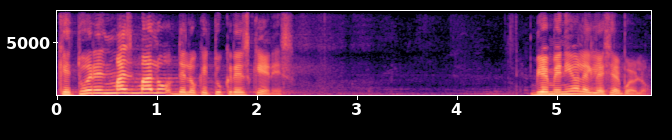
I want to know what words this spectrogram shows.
que tú eres más malo de lo que tú crees que eres. Bienvenido a la iglesia del pueblo.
